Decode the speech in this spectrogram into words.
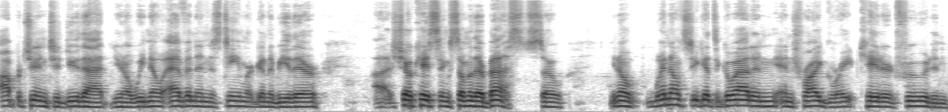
opportunity to do that. You know, we know Evan and his team are going to be there uh, showcasing some of their best. So, you know, when else do you get to go out and, and try great catered food and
